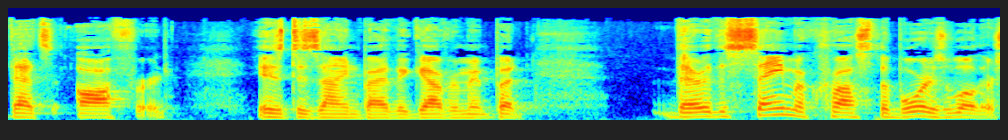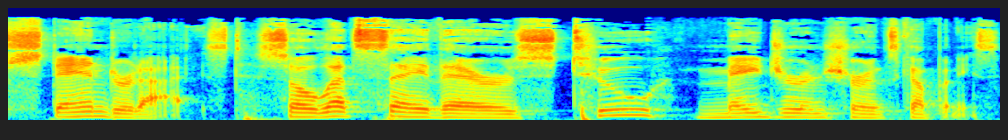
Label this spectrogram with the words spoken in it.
that's offered is designed by the government, but they're the same across the board as well. They're standardized. So let's say there's two major insurance companies,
